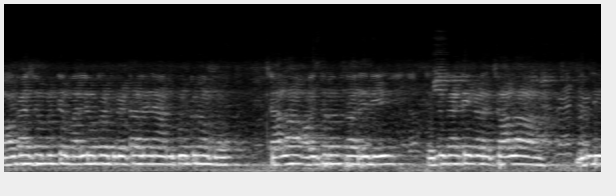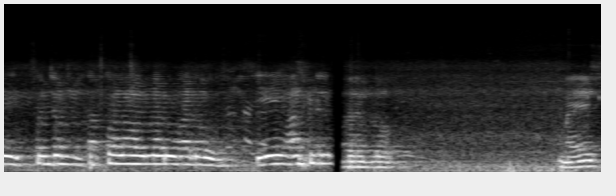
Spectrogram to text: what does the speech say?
అవకాశం ఉంటే మళ్ళీ ఒకటి పెట్టాలని అనుకుంటున్నాము. చాలా అవసరం సార్ ఇది. ఎందుకంటే ఇక్కడ చాలా మంది కొంచెం తక్కువగా ఉన్నారు వాళ్ళు ఏ హాస్పిటల్. మహేష్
